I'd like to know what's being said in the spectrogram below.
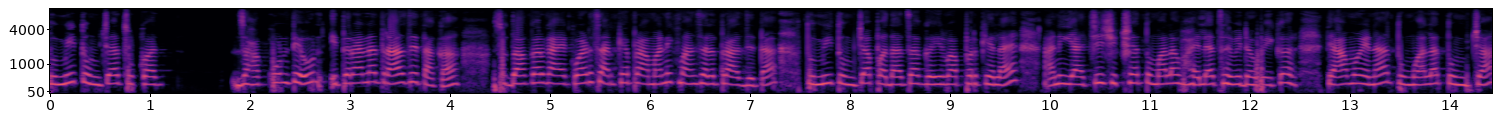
तुम्ही तुमच्या चुका झाकून ठेवून इतरांना त्रास देता का? सुधाकर गायकवाड सारख्या प्रामाणिक माणसाला त्रास देता? तुम्ही तुमच्या पदाचा गैरवापर केला आहे आणि याची शिक्षा तुम्हाला व्हायलाच हवी ढवळीकर. त्यामुळे ना तुम्हाला तुमच्या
